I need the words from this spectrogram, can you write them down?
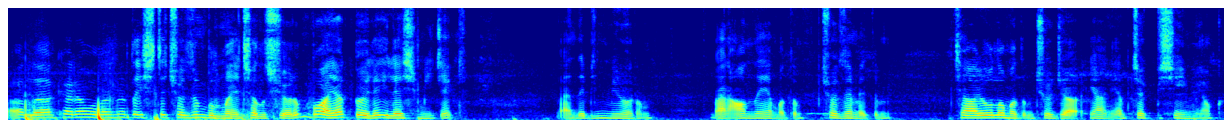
Vallahi Karaoğlan'a da işte çözüm bulmaya çalışıyorum. Bu ayak böyle iyileşmeyecek. Ben de bilmiyorum. Ben anlayamadım. Çözemedim. Çare olamadım çocuğa. Yani yapacak bir şeyim yok.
